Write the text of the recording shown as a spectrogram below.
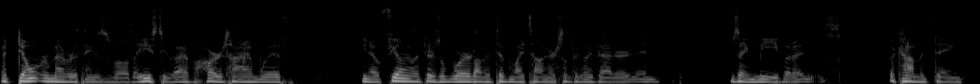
I don't remember things as well as I used to. I have a hard time with you know feeling like there's a word on the tip of my tongue or something like that or and I'm saying me, but it's a common thing.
